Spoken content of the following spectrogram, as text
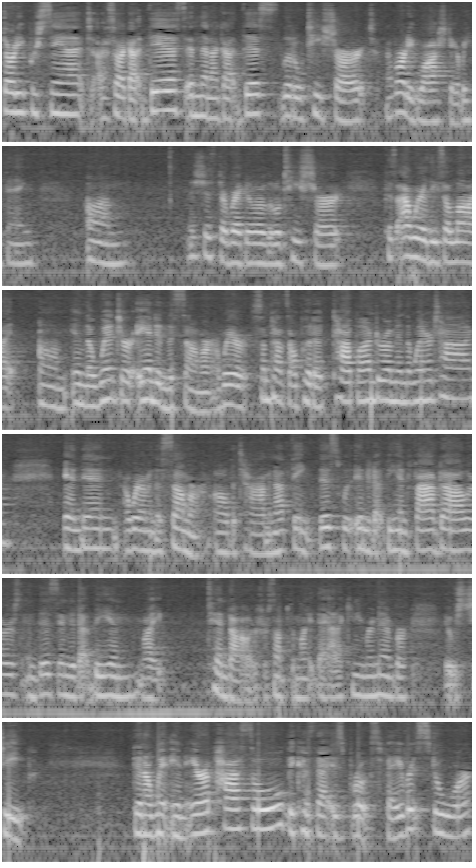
30%. So I got this and then I got this little t-shirt. I've already washed everything. Um, it's just a regular little t-shirt because I wear these a lot um, in the winter and in the summer. I wear sometimes I'll put a top under them in the wintertime and then I wear them in the summer all the time. And I think this ended up being five dollars, and this ended up being like ten dollars or something like that. I can't even remember. It was cheap. Then I went in Aeropostale because that is Brooke's favorite store,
